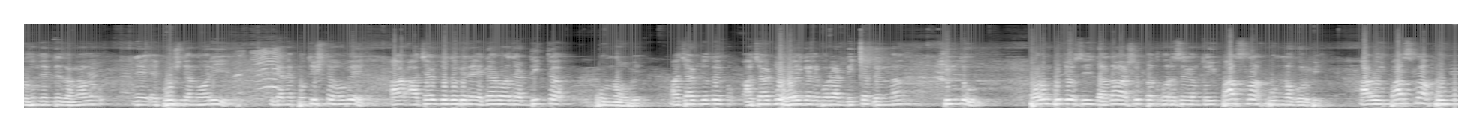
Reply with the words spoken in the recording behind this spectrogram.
প্রথম যেতে জানালো যে একুশ জানুয়ারি এখানে প্রতিষ্ঠা হবে আর আচার্য দেবের এগারো হাজার দীক্ষা পূর্ণ হবে। আচার্যদেব আচার্য হয়ে গেলে পরে আর দীক্ষা দেন না। কিন্তু পরম পূজ্য শ্রী দাদা আশীর্বাদ করেছিলেন তুই পাঁচ লাখ পূর্ণ করবি। আর ওই পাঁচ লাখ পূর্ণ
